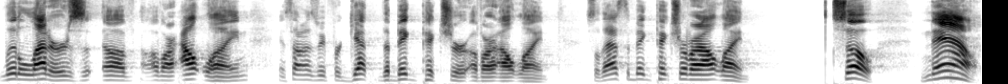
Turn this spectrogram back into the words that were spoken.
little letters of, of our outline, and sometimes we forget the big picture of our outline. So that's the big picture of our outline. So now,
